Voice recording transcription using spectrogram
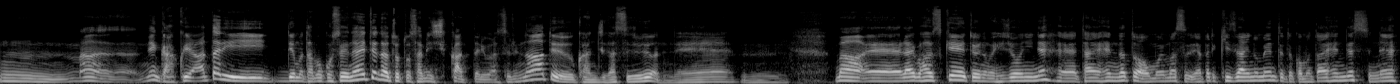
うんまあね楽屋あたりでもタバコ吸えないっていうのはちょっと寂しかったりはするなという感じがするよね。うんまあ、えー、ライブハウス経営というのも非常にね、えー、大変だとは思います。やっぱり機材のメンテとかも大変ですしね、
